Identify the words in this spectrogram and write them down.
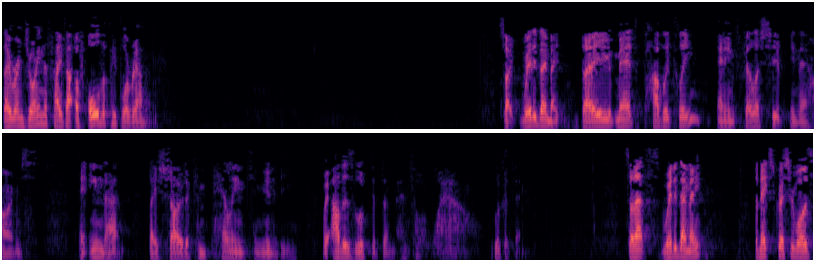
they were enjoying the favour of all the people around them. So, where did they meet? They met publicly and in fellowship in their homes. And in that, they showed a compelling community where others looked at them and thought, wow, look at them. So that's where did they meet? The next question was,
